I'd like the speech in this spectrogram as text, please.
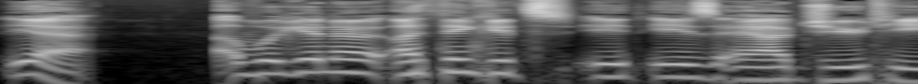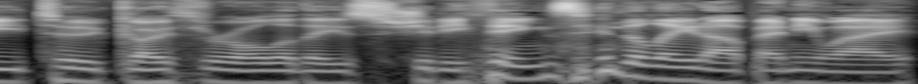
Yeah. Uh, we're gonna. I think it's it is our duty to go through all of these shitty things in the lead up anyway.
